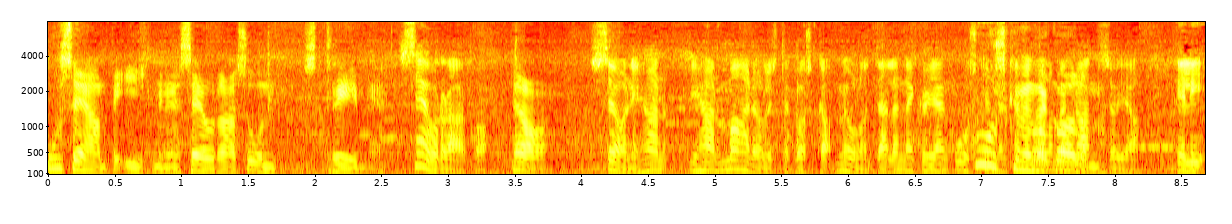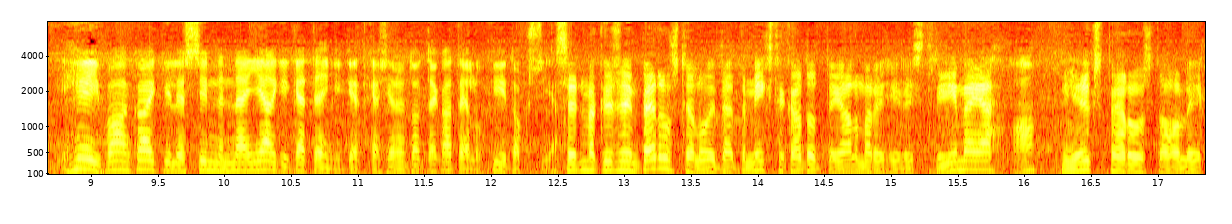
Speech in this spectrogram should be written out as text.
useampi ihminen seuraa sun striimiä. Seuraako? Joo, Se on ihan, ihan mahdollista, koska minulla on täällä näköjään 63, 63. katsojaa. Eli hei vaan kaikille sinne näin jälkikäteenkin, ketkä siellä nyt olette katsellut. Kiitoksia. Sitten mä kysyin perusteluita, että miksi te katsotte Jalmari striimejä. Aha. Niin yksi, peruste oli,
